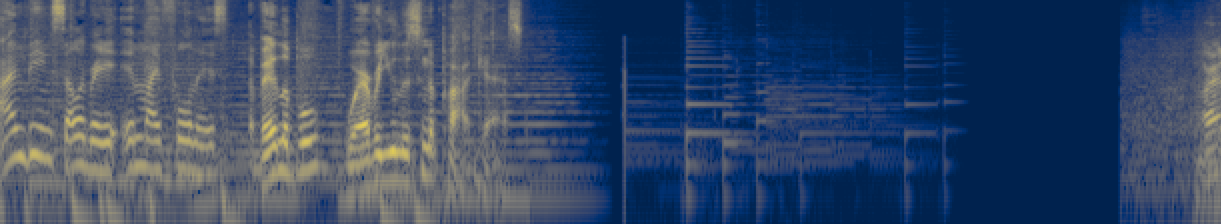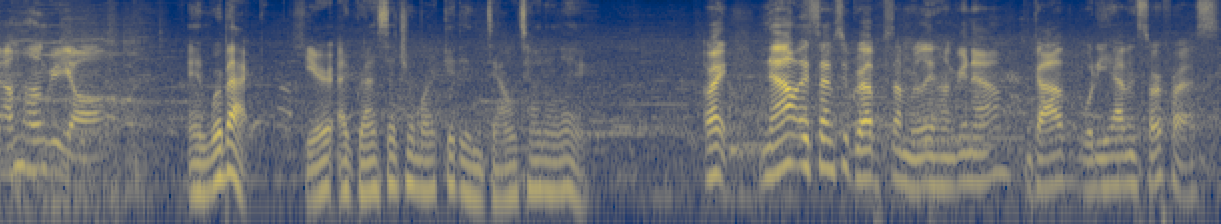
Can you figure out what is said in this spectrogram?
I'm being celebrated in my fullness. Available wherever you listen to podcasts. All right, I'm hungry, y'all. And we're back here at Grand Central Market in downtown LA. All right, now it's time to grub because I'm really hungry now. Gab, what do you have in store for us?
